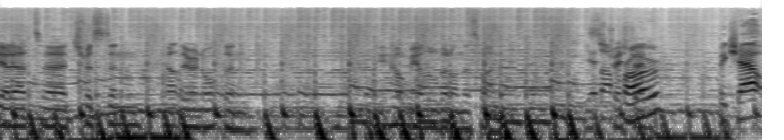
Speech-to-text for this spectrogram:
shout out to uh, Tristan out there in Auckland. You helped me a little bit on this one. Yes, Sup, Tristan. Bro? Big shout.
